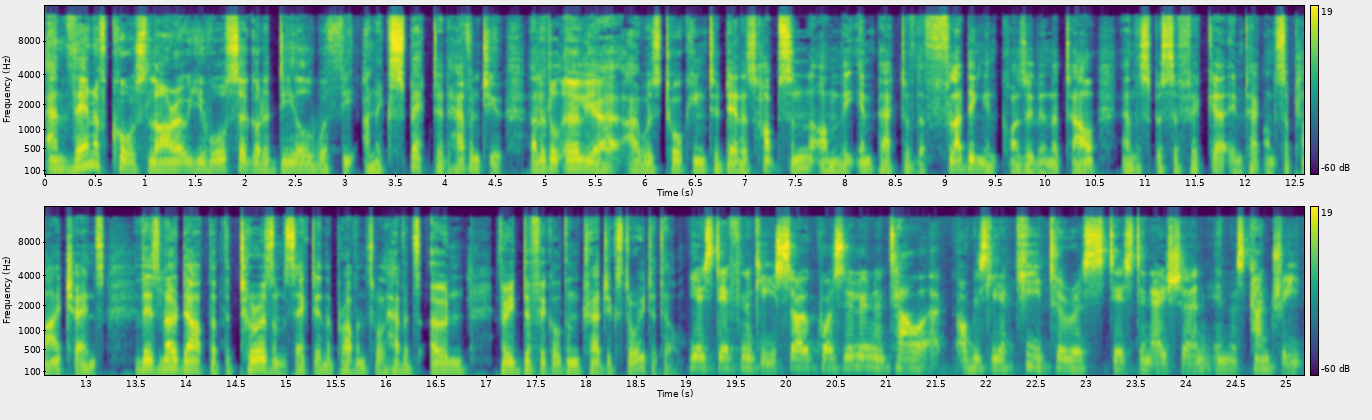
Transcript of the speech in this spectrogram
And then, of course, Lara, you've also got to deal with the unexpected, haven't you? A little earlier, I was talking to Dennis Hobson on the impact of the flooding in KwaZulu Natal and the specific uh, impact on supply chains. There's no doubt that the tourism sector in the province will have its own very difficult and tragic story to tell. Yes, definitely. So, KwaZulu Natal, uh, obviously a key tourist destination in this country,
